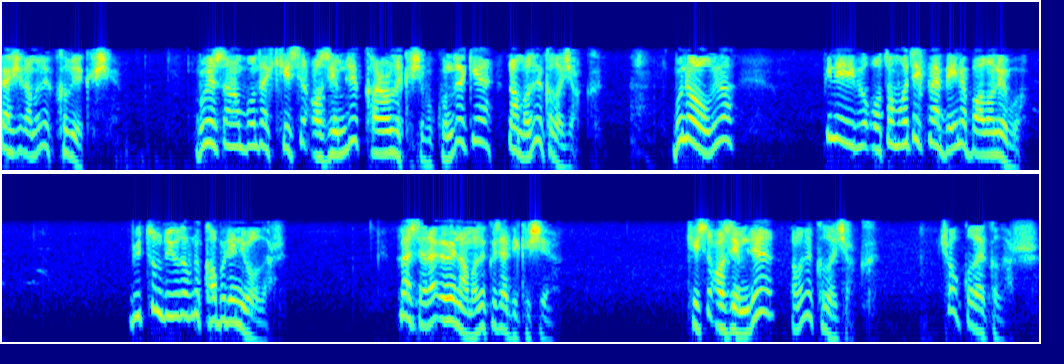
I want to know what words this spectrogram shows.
beş namazı kılıyor kişi. Bu insanın bunda kesin azimli, kararlı kişi bu konuda ki namazını kılacak. Bu ne oluyor? Bir nevi bir otomatikmen beyne bağlanıyor bu. Bütün duyular bunu kabulleniyorlar. Mesela öğle namazı kılacak bir kişi kesin azimli namazı kılacak. Çok kolay kılar.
